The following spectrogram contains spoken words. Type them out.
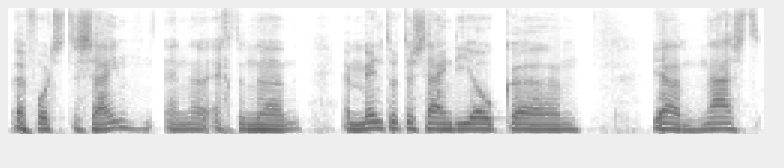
voor ze te zijn. En echt een, een mentor te zijn die ook ja, naast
